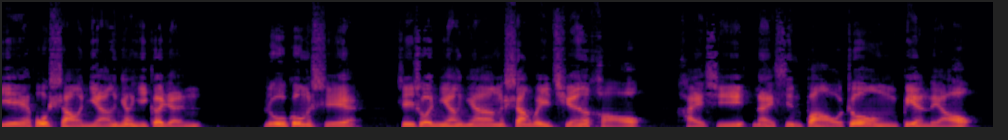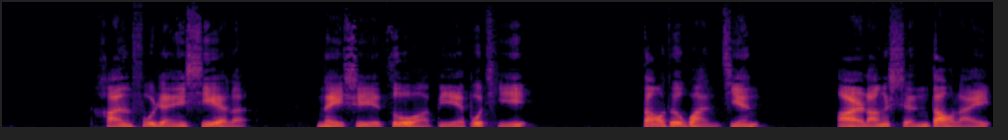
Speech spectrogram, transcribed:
也不少娘娘一个人。入宫时只说娘娘尚未全好，还需耐心保重便了。”韩夫人谢了，内侍作别不提。到得晚间，二郎神到来。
